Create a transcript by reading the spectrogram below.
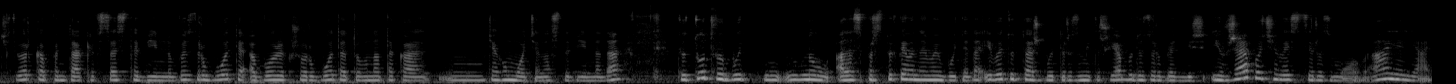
четверка пентаклів, все стабільно, без роботи, або якщо робота, то вона така тягомотяна стабільна. Да? То тут ви будете, ну, але з перспективи на майбутнє, да? і ви тут теж будете розуміти, що я буду заробляти більше. І вже почались ці розмови. Ай-яй-яй,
